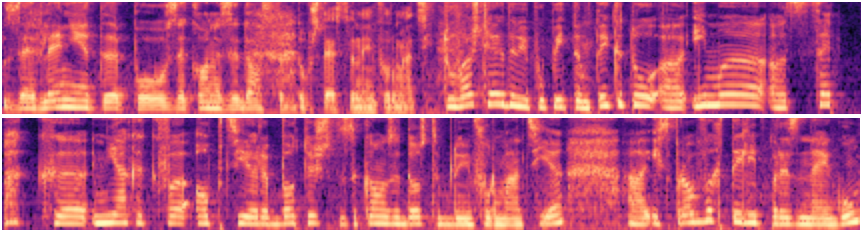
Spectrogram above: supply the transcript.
заявленията по закона за достъп до обществена информация. Това ще да ви попитам, тъй като а, има а, все пак а, някаква опция работещ закон за достъп до информация. А, изпробвахте ли през него?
